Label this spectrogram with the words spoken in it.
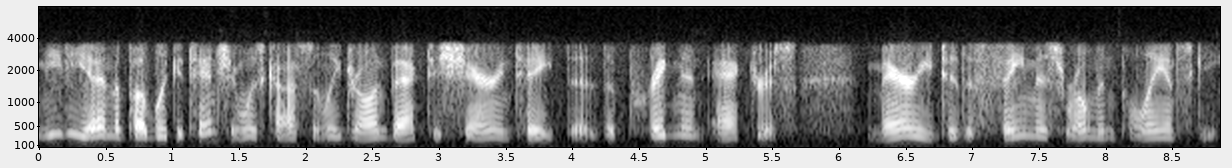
media and the public attention was constantly drawn back to Sharon Tate, the, the pregnant actress married to the famous Roman Polanski.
